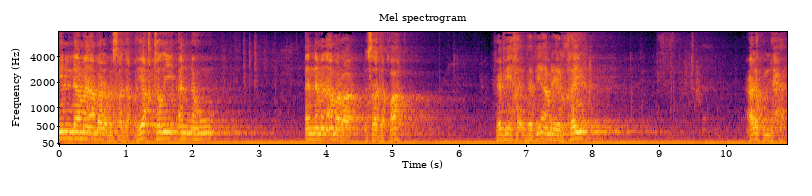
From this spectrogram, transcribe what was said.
إلا من أمر بصدقة يقتضي أنه أن من أمر بصدقة ففي ففي أمره الخير على كل حال.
